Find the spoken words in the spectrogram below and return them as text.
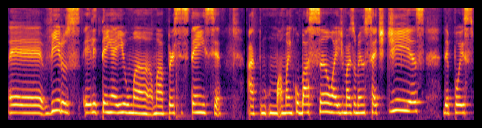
É, vírus, ele tem aí uma, uma persistência, uma incubação aí de mais ou menos sete dias. Depois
